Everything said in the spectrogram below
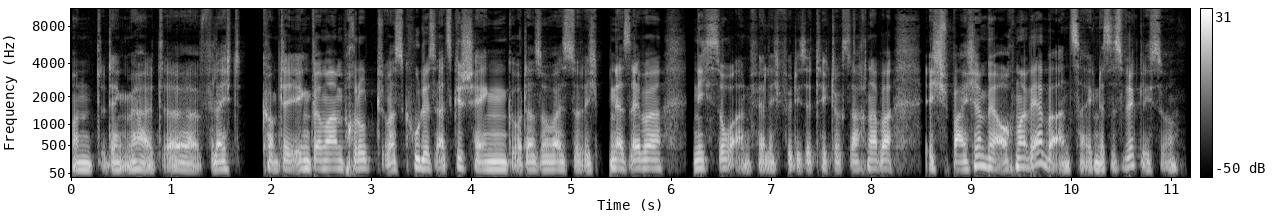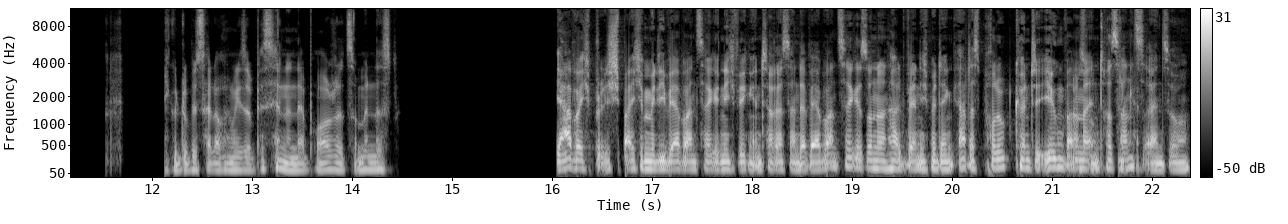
und denke mir halt, äh, vielleicht kommt ja irgendwann mal ein Produkt, was Cooles als Geschenk oder so, weißt du. Ich bin ja selber nicht so anfällig für diese TikTok-Sachen, aber ich speichere mir auch mal Werbeanzeigen, das ist wirklich so. Ja, Gut, du bist halt auch irgendwie so ein bisschen in der Branche zumindest. Ja, aber ich, ich speichere mir die Werbeanzeige nicht wegen Interesse an der Werbeanzeige, sondern halt, wenn ich mir denke, ja, das Produkt könnte irgendwann so, mal interessant okay. sein, so.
